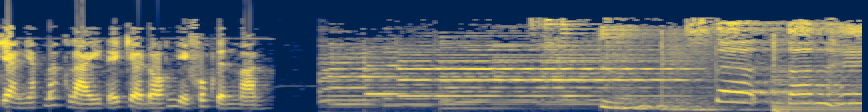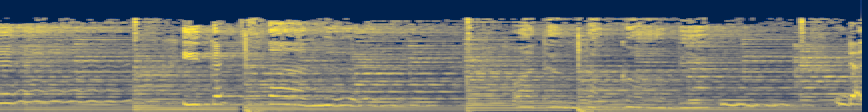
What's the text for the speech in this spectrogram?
chàng nhắm mắt lại để chờ đón giây phút định mệnh. Tưởng sẽ tan hết y cách đã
